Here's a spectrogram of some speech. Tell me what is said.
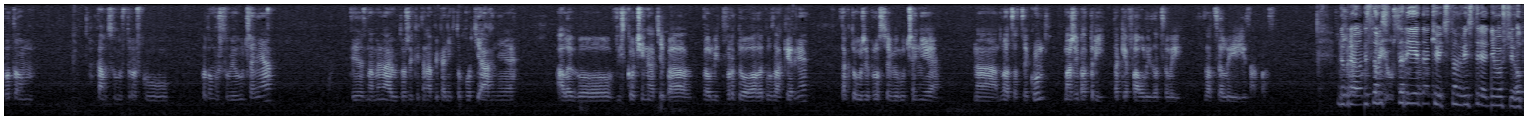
Potom tam sú už trošku, potom už sú vylúčenia. Tie znamenajú to, že keď to napríklad niekto potiahne, alebo vyskočí na teba veľmi tvrdo alebo zakerne, tak to už je proste vylúčenie na 20 sekúnd. Máš iba 3 také fauly za celý, za celý zápas. Dobre, ale vy sa tam striedate, vy sa tam vystriedať nemôžete od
